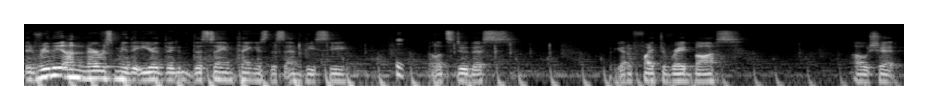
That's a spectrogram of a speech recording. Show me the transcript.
It really unnerves me that you're the, the same thing as this NPC. But let's do this. We gotta fight the raid boss. Oh shit.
